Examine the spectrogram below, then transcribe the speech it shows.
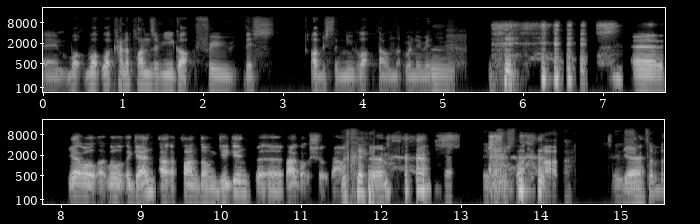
Um, what what what kind of plans have you got through this obviously new lockdown that we're doing? uh, yeah, well, uh, well, again, I, I planned on gigging, but uh, that got shut down. Um, It was just like ah, it was Yeah. September,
